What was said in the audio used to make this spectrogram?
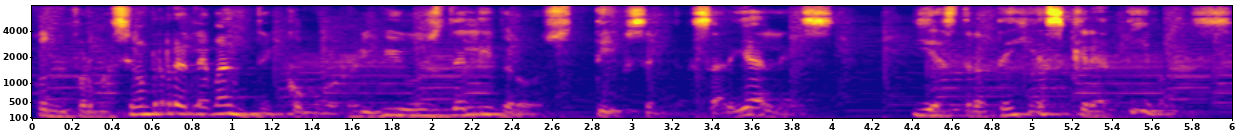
Con información relevante como reviews de libros, tips empresariales y estrategias creativas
